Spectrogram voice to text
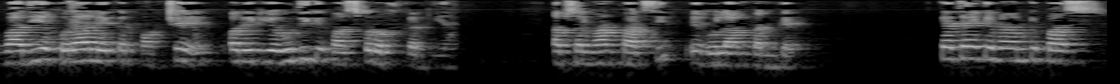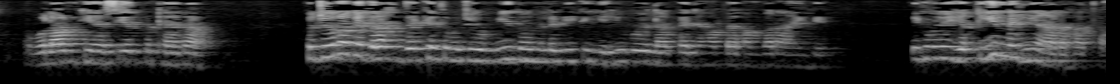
وادی قرا لے کر پہنچے اور ایک یہودی کے پاس فروخت کر دیا۔ اب سلمان فارسی ایک غلام بن گئے۔ کہتے ہیں کہ میں ان کے پاس غلام کی حیثیت میں ٹھہرا۔ کھجوروں کے درخت دیکھے تو مجھے امید ہونے لگی کہ یہی وہ علاقہ ہے جہاں پہ ہم آئیں گے۔ لیکن مجھے یقین نہیں آ رہا تھا۔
